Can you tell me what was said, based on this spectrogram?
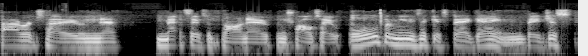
baritone, mezzo soprano, contralto. All the music is fair game. They just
